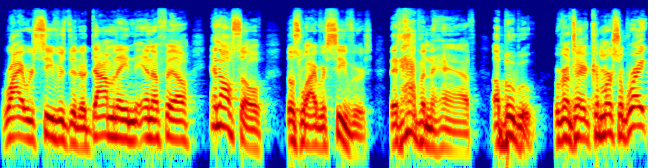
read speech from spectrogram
wide receivers that are dominating the NFL, and also those wide receivers that happen to have a boo boo. We're going to take a commercial break.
